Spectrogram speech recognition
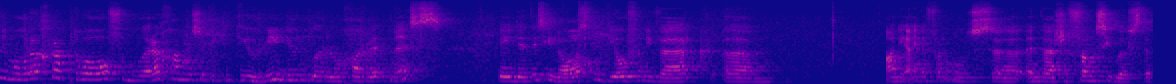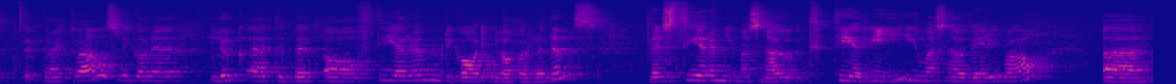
Goeiemôre graad 12. Vanmôre gaan ons 'n bietjie teorie doen oor logaritmes. En dit is die laaste deel van die werk ehm um, aan die einde van ons uh, inverse funksie hoofstuk grade 12. So we're going to look at a bit of theorem regarding logarithms. This theorem you must know theory you must know very well. Ehm um,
